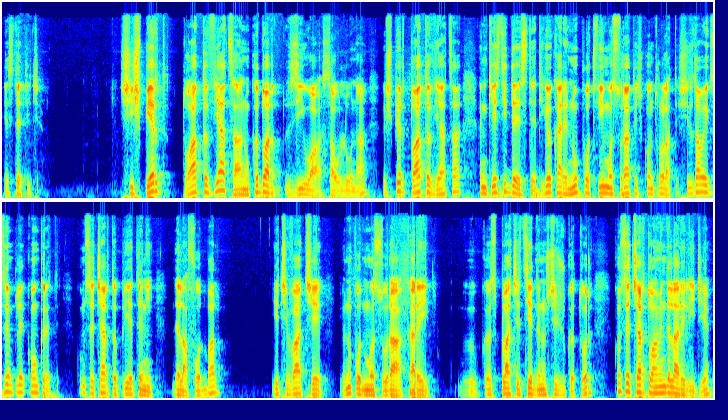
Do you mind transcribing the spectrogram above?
estetice. Și își pierd toată viața, nu că doar ziua sau luna, își pierd toată viața în chestii de estetică care nu pot fi măsurate și controlate. Și îți dau exemple concrete. Cum se ceartă prietenii de la fotbal, e ceva ce eu nu pot măsura care că îți place ție de nu știu ce jucător, cum se ceartă oameni de la religie,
